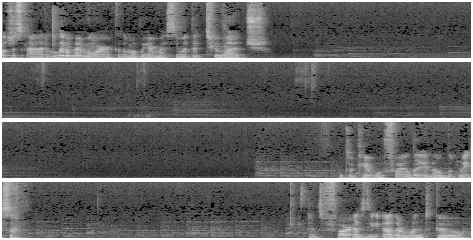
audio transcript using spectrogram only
We'll just add a little bit more because I'm over here messing with it too much. It's okay, we'll file it and it'll look nice. as far as the other ones go,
